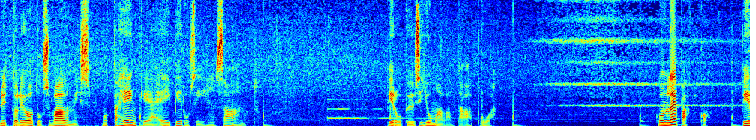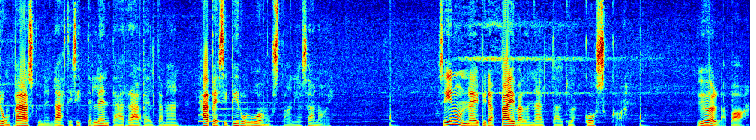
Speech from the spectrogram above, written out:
Nyt oli otus valmis, mutta henkeä ei Piru siihen saanut. Piru pyysi Jumalalta apua. Kun lepakko, Pirun pääskynen lähti sitten lentää rääpeltämään, häpesi Piru luomustaan ja sanoi. Sinun ei pidä päivällä näyttäytyä koskaan. Yöllä vaan.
